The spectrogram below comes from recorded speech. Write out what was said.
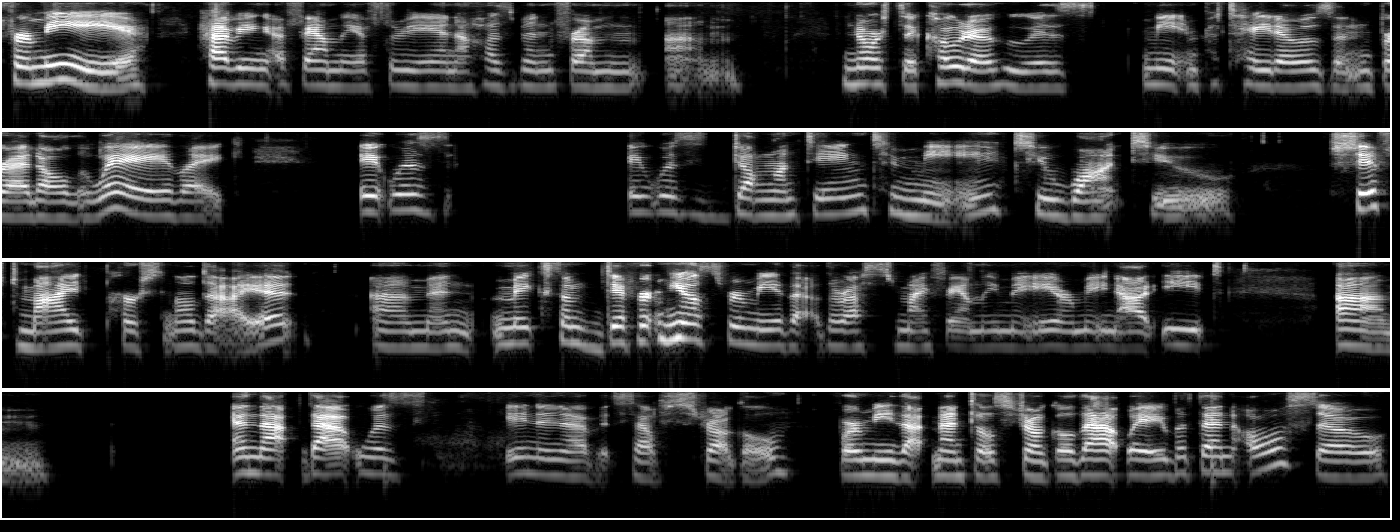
for me having a family of three and a husband from um, north dakota who is meat and potatoes and bread all the way like it was it was daunting to me to want to shift my personal diet um, and make some different meals for me that the rest of my family may or may not eat. Um, and that that was in and of itself struggle for me that mental struggle that way. But then also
